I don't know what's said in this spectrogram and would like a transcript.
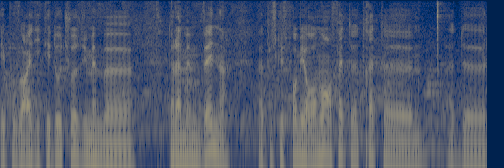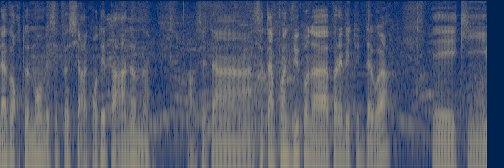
et pouvoir éditer d'autres choses même, euh, dans la même veine, puisque ce premier roman, en fait, traite de l'avortement, mais cette fois-ci raconté par un homme. C'est un, un point de vue qu'on n'a pas l'habitude d'avoir et qui,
